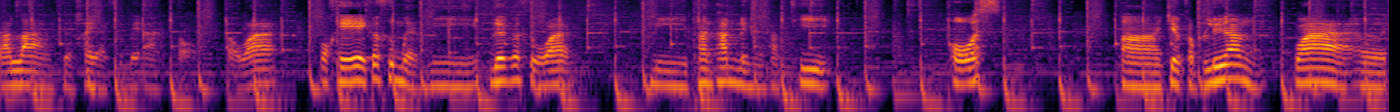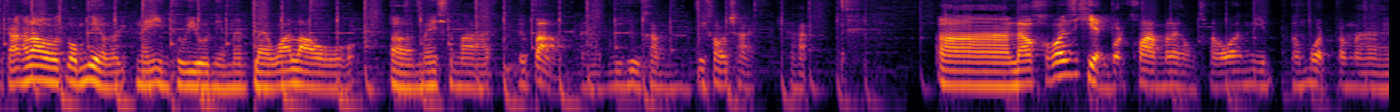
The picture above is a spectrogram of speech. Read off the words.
ด้านล่างเผื่อใครอยากจะไปอ่านต่อ แต่ว่าโอเคก็คือเหมือนมีเรื่องก็คือว่ามีท่านท่านหนึ่งนะครับที่ โพสต์เกี่ยวกับเรื่องว่าการที่เราล้มเหลวในอินเทอร์วิวเนี่ยมันแปลว่าเราเไม่สมาร์ทหรือเปล่านะครับนี่คือคำที่เขาใช้นะครับแล้วเขาก็จะเขียนบทความอะไรของเขาว่ามีทั้งหมดประมาณ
